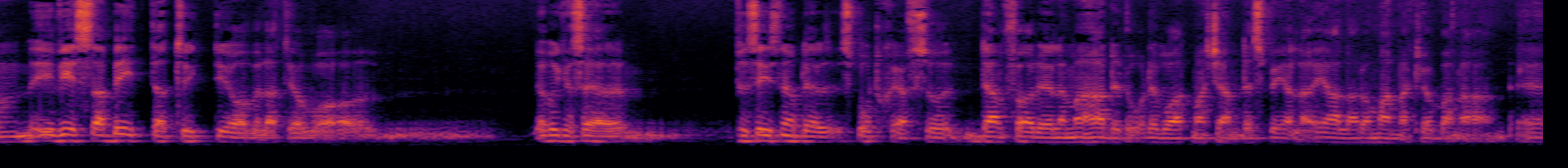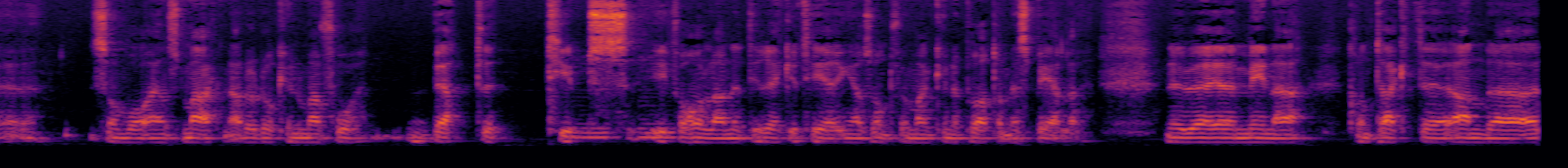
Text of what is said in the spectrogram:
Um, I vissa bitar tyckte jag väl att jag var, jag brukar säga precis när jag blev sportchef så den fördelen man hade då det var att man kände spelare i alla de andra klubbarna eh, som var ens marknad och då kunde man få bättre tips mm. i förhållande till rekryteringar och sånt för man kunde prata med spelare. Nu är mina kontakter eh, andra,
